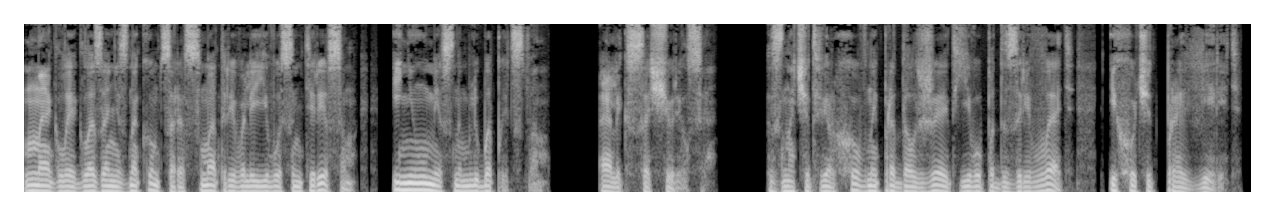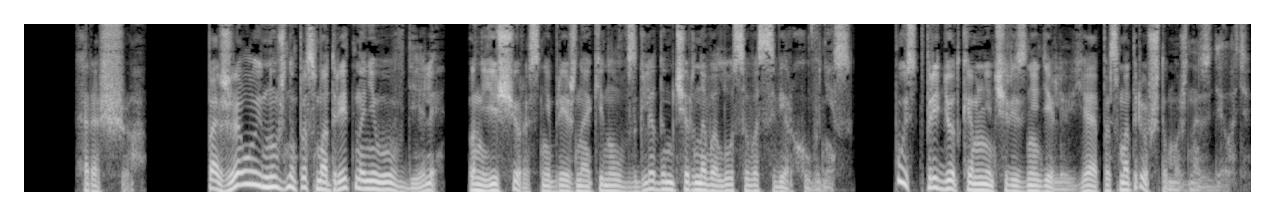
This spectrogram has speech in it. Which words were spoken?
Наглые глаза незнакомца рассматривали его с интересом и неуместным любопытством. Алекс сощурился. Значит, Верховный продолжает его подозревать и хочет проверить. Хорошо. Пожалуй, нужно посмотреть на него в деле. Он еще раз небрежно окинул взглядом черноволосого сверху вниз. Пусть придет ко мне через неделю, я посмотрю, что можно сделать.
